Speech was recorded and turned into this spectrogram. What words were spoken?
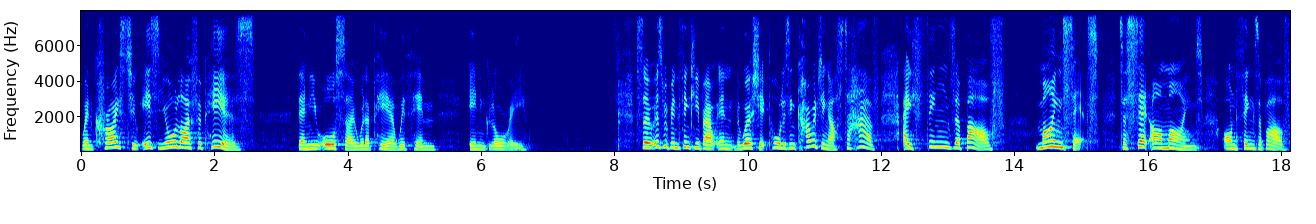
When Christ, who is your life, appears, then you also will appear with him in glory. So, as we've been thinking about in the worship, Paul is encouraging us to have a things above mindset, to set our mind on things above.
